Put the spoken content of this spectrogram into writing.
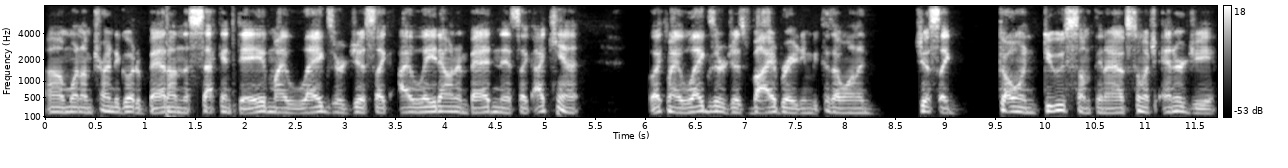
um, when I'm trying to go to bed on the second day, my legs are just like I lay down in bed and it's like I can't, like my legs are just vibrating because I want to just like go and do something. I have so much energy.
